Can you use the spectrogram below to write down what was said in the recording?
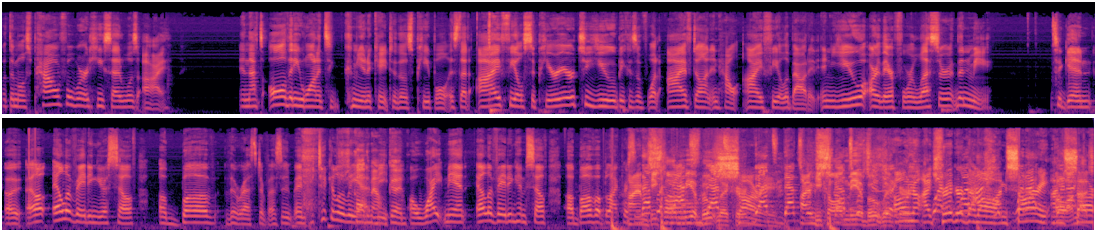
But the most powerful word he said was I. And that's all that he wanted to communicate to those people is that I feel superior to you because of what I've done and how I feel about it. And you are therefore lesser than me. Once again, uh, ele- elevating yourself above the rest of us, and, and particularly at me, Good. a white man elevating himself above a black person. I'm That's He what- called me a bootlicker. That's, Sorry. that's, that's what, He called that's me a what you're doing. bootlicker. Oh, no, I What- triggered what them I all. I'm sorry. I- I'm what I- sorry.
